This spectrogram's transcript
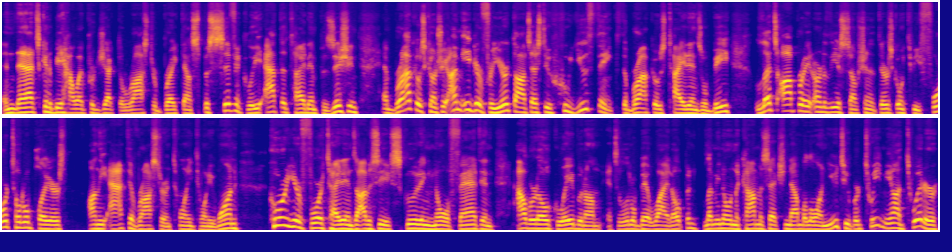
And that's going to be how I project the roster breakdown specifically at the tight end position. And Broncos country, I'm eager for your thoughts as to who you think the Broncos tight ends will be. Let's operate under the assumption that there's going to be four total players on the active roster in 2021. Who are your four tight ends? Obviously, excluding Noah Fant and Albert Okwuegbunam. It's a little bit wide open. Let me know in the comment section down below on YouTube or tweet me on Twitter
